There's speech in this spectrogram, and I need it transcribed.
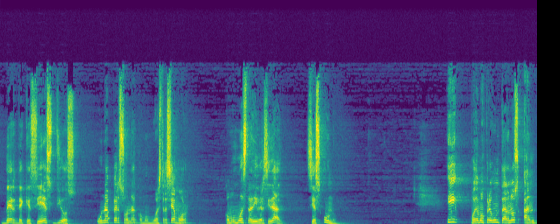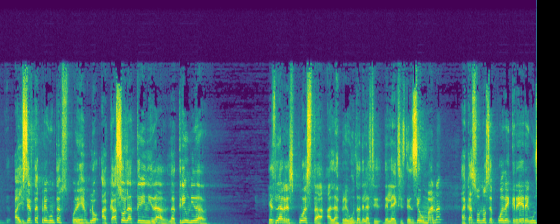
ver de que si es Dios una persona, como muestra ese amor, como muestra diversidad, si es uno. Y podemos preguntarnos, hay ciertas preguntas, por ejemplo, ¿acaso la Trinidad, la Triunidad, es la respuesta a las preguntas de la, de la existencia humana? ¿Acaso no se puede creer en un...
